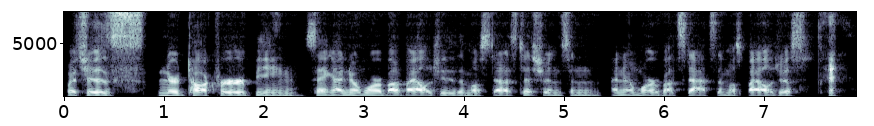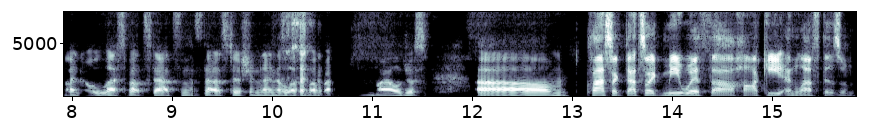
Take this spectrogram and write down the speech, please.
which is nerd talk for being saying I know more about biology than most statisticians, and I know more about stats than most biologists. I know less about stats than the statistician, and I know less about bi- biologists. Um, Classic. That's like me with uh, hockey and leftism,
